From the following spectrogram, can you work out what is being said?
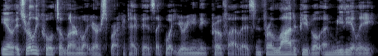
you know, it's really cool to learn what your Sparketype is, like what your unique profile is. And for a lot of people, immediately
